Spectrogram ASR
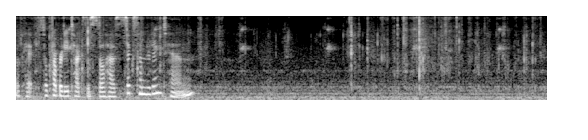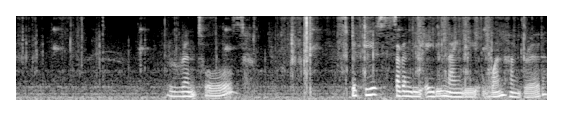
Okay, so property taxes still has 610. Rentals, 50, 70, 80, 90, 100.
